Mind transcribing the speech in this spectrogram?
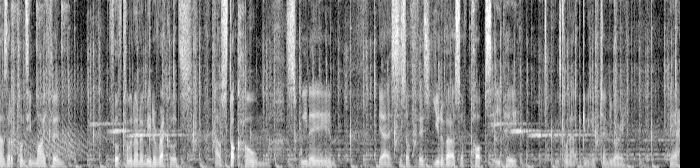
Sounds out of Ponte Mython, forthcoming on Amina Records, out of Stockholm, Sweden. Yeah, this is off of his Universe of Pops EP. It's coming out at the beginning of January. Yeah,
